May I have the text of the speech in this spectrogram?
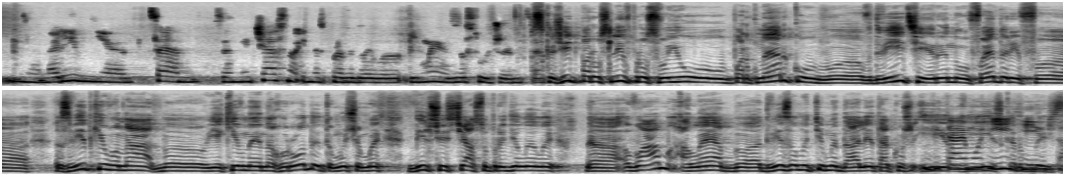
ну, на рівні. Це, це нечесно і несправедливо, і ми засуджуємо це. Скажіть пару слів про свою партнерку в, в Ірину Федорів. Е, Звідки вона, е, які в неї нагороди? Тому що ми більшість часу приділили е, вам, але б, дві золоті медалі також і Вітаємо в її її, скарбничці.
